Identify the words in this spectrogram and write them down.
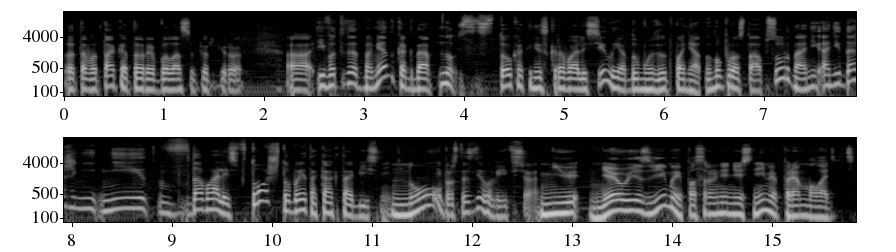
Это вот та, которая была супергероем. А, И вот этот момент, когда, ну, то, как они скрывали силы, я думаю, тут понятно. Ну, просто абсурдно. Они, они даже не, не вдавались в то, чтобы это как-то объяснить. Ну, Они просто сделали и все. не- неуязвимый по сравнению с ними, прям молодец.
